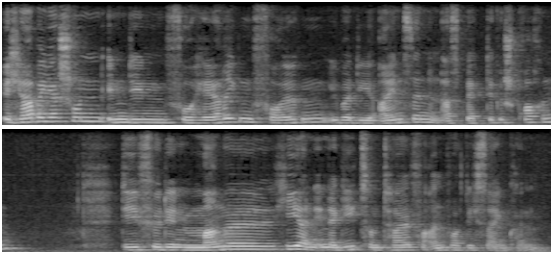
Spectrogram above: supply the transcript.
Ich habe ja schon in den vorherigen Folgen über die einzelnen Aspekte gesprochen, die für den Mangel hier an Energie zum Teil verantwortlich sein können.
